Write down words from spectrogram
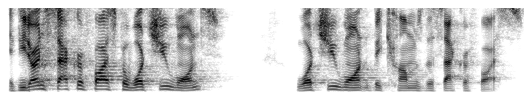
If you don't sacrifice for what you want, what you want becomes the sacrifice.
